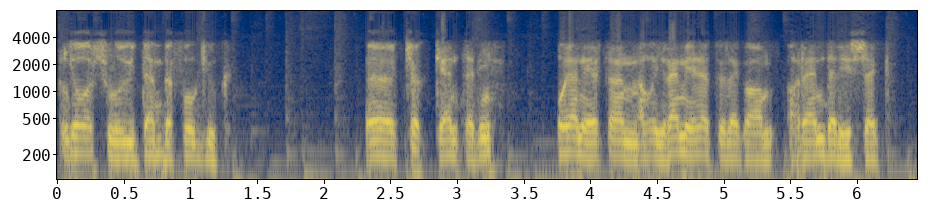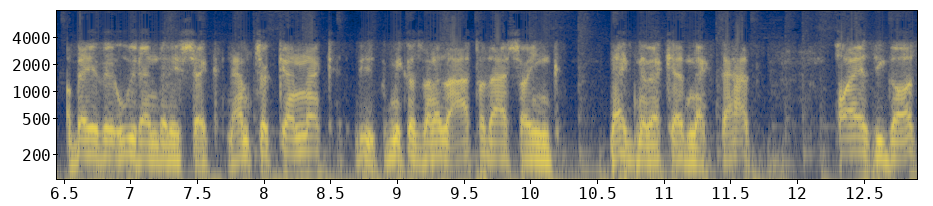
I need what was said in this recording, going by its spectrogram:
gyorsuló ütembe fogjuk ö, csökkenteni, olyan értelemben, hogy remélhetőleg a, a rendelések, a bejövő új rendelések nem csökkennek, miközben az átadásaink megnövekednek. Tehát ha ez igaz,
